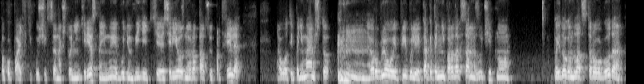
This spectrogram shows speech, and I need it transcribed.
покупать в текущих ценах, что неинтересно, и мы будем видеть э, серьезную ротацию портфеля. Вот, и понимаем, что рублевые прибыли, как это не парадоксально звучит, но по итогам 2022 года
